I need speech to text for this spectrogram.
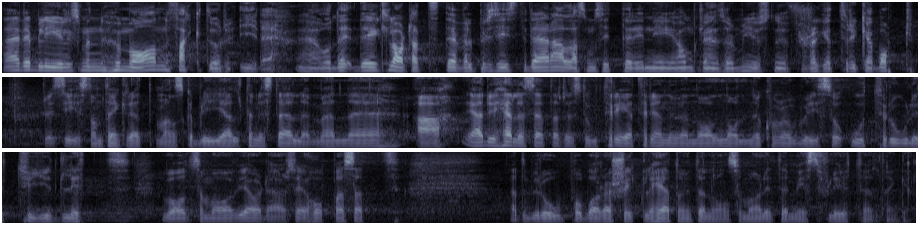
Nej, det blir ju liksom en human faktor i det. Eh, och det, det, är klart att det är väl precis det där alla som sitter inne i omklädningsrummet just nu försöker trycka bort. Precis, de tänker att man ska bli hjälten istället. Men äh, jag hade ju hellre sett att det stod 3-3 nu än 0-0. Nu kommer det att bli så otroligt tydligt vad som avgör det här. Så jag hoppas att, att det beror på bara skicklighet och inte någon som har lite missflyt helt enkelt.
